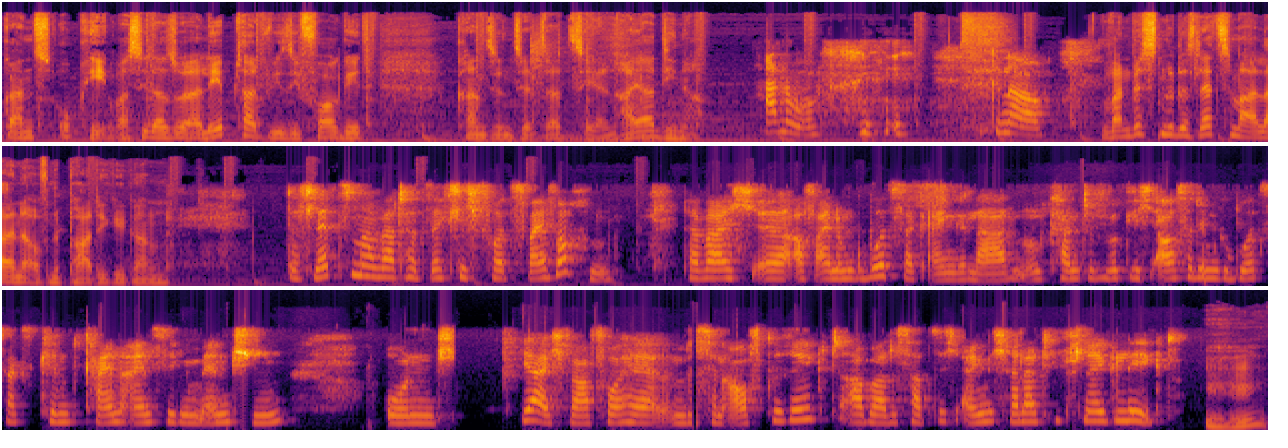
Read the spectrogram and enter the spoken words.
ganz okay. Was sie da so erlebt hat, wie sie vorgeht, kann sie uns jetzt erzählen. Hi Adina. Hallo. genau. Wann bist du das letzte Mal alleine auf eine Party gegangen? Das letzte Mal war tatsächlich vor zwei Wochen. Da war ich äh, auf einem Geburtstag eingeladen und kannte wirklich außer dem Geburtstagskind keinen einzigen Menschen. Und ja, ich war vorher ein bisschen aufgeregt, aber das hat sich eigentlich relativ schnell gelegt. Mhm.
